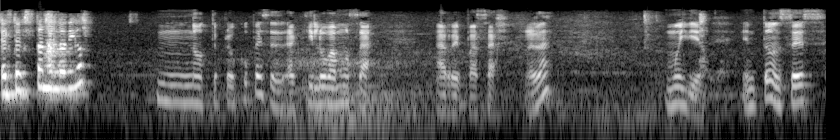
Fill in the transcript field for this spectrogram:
¿El texto también lo digo? No te preocupes, aquí lo vamos a, repasar, ¿verdad? Muy bien. Entonces,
